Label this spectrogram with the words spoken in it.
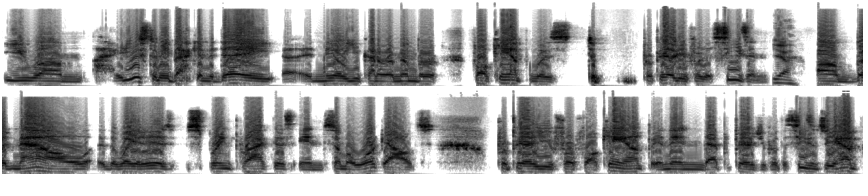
you um, it used to be back in the day, uh, Neal, you kind of remember fall camp was to prepare you for the season. Yeah. Um, but now the way it is, spring practice and summer workouts prepare you for fall camp, and then that prepares you for the season. So you have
